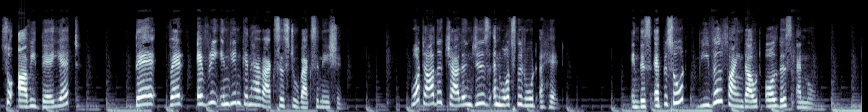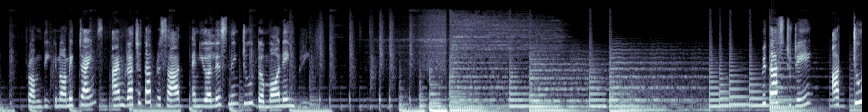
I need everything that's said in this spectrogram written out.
So, are we there yet? there where every Indian can have access to vaccination. What are the challenges and what's the road ahead? In this episode, we will find out all this and more. From the Economic Times, I'm Rachita Prasad and you are listening to The Morning Brief. With us today are two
